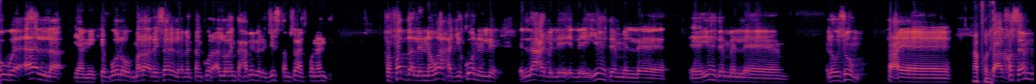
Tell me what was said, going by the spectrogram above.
هو قال يعني كيف بيقولوا مرة رسالة لبنتانكور قال له أنت حبيبي الريجيستا مش راح تكون عندي. ففضل إنه واحد يكون اللي اللاعب اللي اللي يهدم ال- يهدم ال- الهجوم تاع نابولي. بتاع الخصم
